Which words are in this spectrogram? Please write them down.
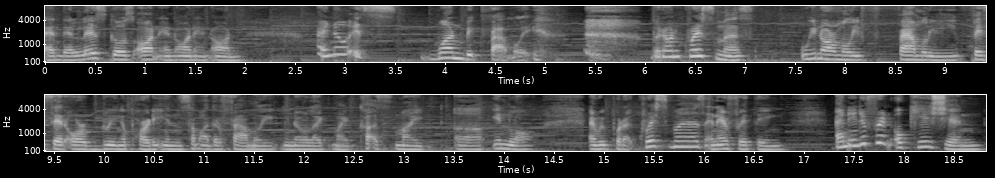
and the list goes on and on and on. I know it's one big family, but on Christmas, we normally family visit or doing a party in some other family, you know, like my cousin, my uh, in-law, and we put up Christmas and everything. And in different occasion,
